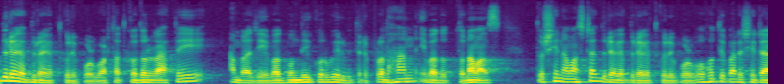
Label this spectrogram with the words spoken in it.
দুই রাকাত করে পড়ব। অর্থাৎ কদর রাতে আমরা যে এবাদবন্দি করব, এর ভিতরে প্রধান এবাদত নামাজ। তো সেই নামাজটা দুই রাকাত করে পড়ব। হতে পারে সেটা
